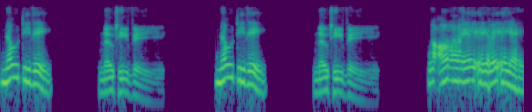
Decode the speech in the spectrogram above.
No TV. No TV. No TV. No TV. Uh, eh, eh, eh, eh, eh.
